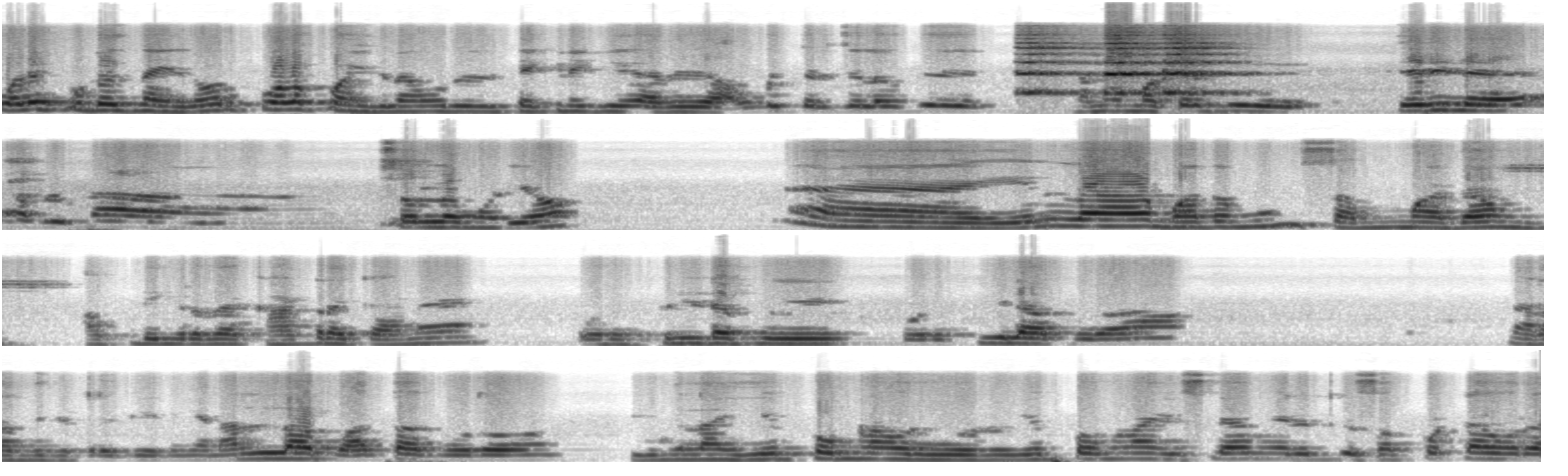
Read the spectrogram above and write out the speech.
கொலை கூட்டது தான். இதில் ஒரு குழப்பம். இதெல்லாம் ஒரு டெக்னிக் அது அவங்களுக்கு தெரிஞ்ச அளவுக்கு நம்ம மக்களுக்கு தெரியல அப்படின்னு தான் சொல்ல முடியும். எல்லா மதமும் சம்மதம் அப்படிங்கிறத காட்டுறதுக்கான ஒரு பில்டப்பு ஒரு ஃபீலாப்பு தான் நடந்துகிட்டு இருக்கு. நீங்க நல்லா பார்த்தா போதும். இவங்கெல்லாம் எப்பம்லாம் ஒரு ஒரு எப்பம்லாம் இஸ்லாமியருக்கு சப்போர்ட்டா ஒரு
